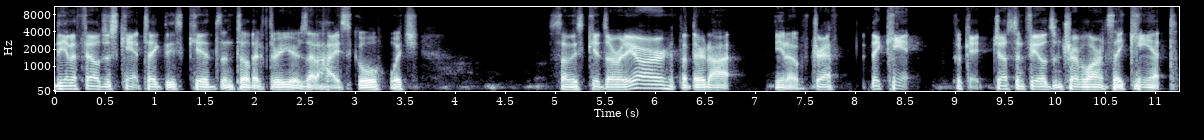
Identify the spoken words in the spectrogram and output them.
The NFL just can't take these kids until they're three years out of high school, which some of these kids already are, but they're not, you know, draft. They can't. Okay, Justin Fields and Trevor Lawrence, they can't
